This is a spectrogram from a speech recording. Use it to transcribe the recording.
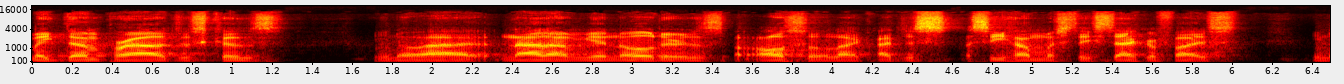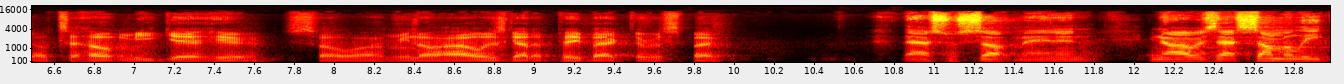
make them proud just because you know I now that I'm getting older is also like I just I see how much they sacrifice you know to help me get here. So um, you know I always got to pay back the respect. That's what's up, man. And you know I was at Summer League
